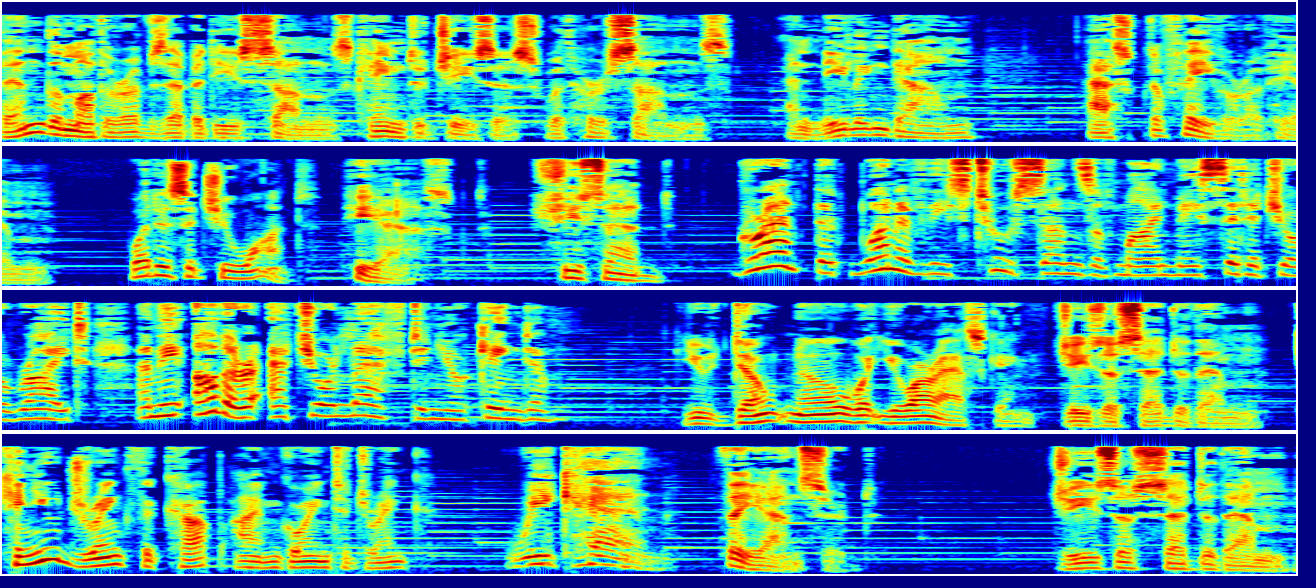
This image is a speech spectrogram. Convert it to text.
Then the mother of Zebedee's sons came to Jesus with her sons, and kneeling down, asked a favor of him. What is it you want? He asked. She said, Grant that one of these two sons of mine may sit at your right, and the other at your left in your kingdom. You don't know what you are asking. Jesus said to them, Can you drink the cup I'm going to drink? We can. They answered. Jesus said to them,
